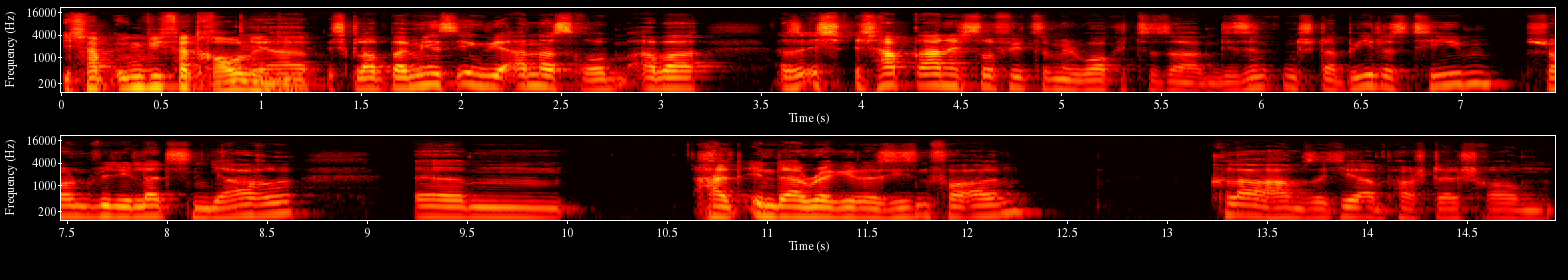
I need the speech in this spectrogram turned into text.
ich habe irgendwie Vertrauen ja, in die. Ich glaube, bei mir ist irgendwie andersrum, aber also ich, ich habe gar nicht so viel zu Milwaukee zu sagen. Die sind ein stabiles Team, schon wie die letzten Jahre. Ähm, halt in der Regular Season vor allem. Klar haben sie hier ein paar Stellschrauben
